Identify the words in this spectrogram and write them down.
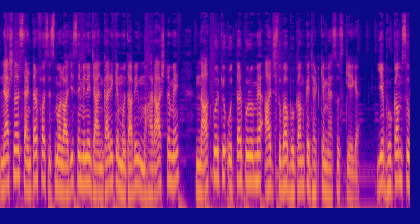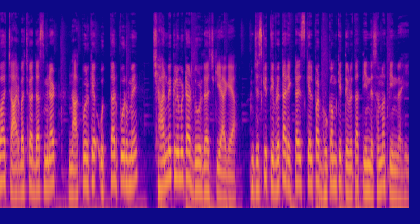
नेशनल सेंटर फॉर सिस्मोलॉजी से मिली जानकारी के मुताबिक महाराष्ट्र में नागपुर के उत्तर पूर्व में आज सुबह भूकंप के झटके महसूस किए गए। ये भूकंप सुबह चार बजकर दस मिनट नागपुर के उत्तर पूर्व में छियानवे किलोमीटर दूर दर्ज किया गया, जिसकी तीव्रता रिक्टर स्केल पर भूकंप की तीव्रता तीन दशमलव तीन रही।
